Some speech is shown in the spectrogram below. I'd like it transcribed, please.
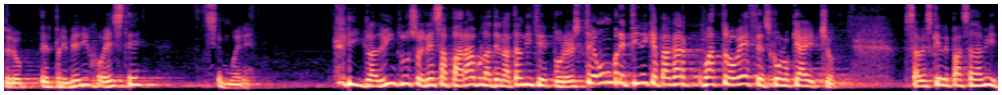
pero el primer hijo, este, se muere. Y incluso en esa parábola de Natán dice, pero este hombre tiene que pagar cuatro veces con lo que ha hecho. ¿Sabes qué le pasa a David?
